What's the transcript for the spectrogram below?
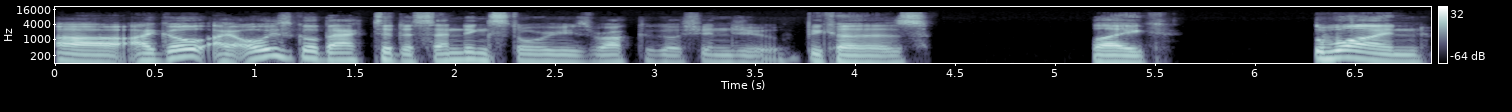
Uh I go I always go back to Descending Stories Rakugo Shinju because like one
